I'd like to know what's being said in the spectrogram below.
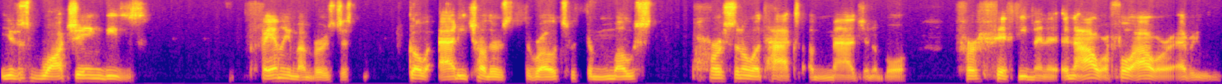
you're just watching these family members just go at each other's throats with the most personal attacks imaginable for 50 minutes, an hour, full hour every week?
